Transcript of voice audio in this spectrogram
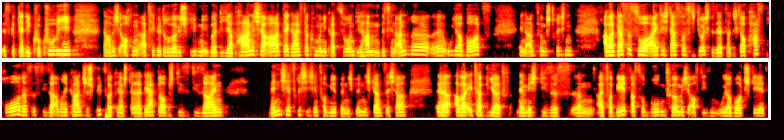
es gibt ja die Kokuri, da habe ich auch einen Artikel drüber geschrieben über die japanische Art der Geisterkommunikation. Die haben ein bisschen andere äh, Uja-Boards in Anführungsstrichen. Aber das ist so eigentlich das, was sich durchgesetzt hat. Ich glaube, Hasbro, das ist dieser amerikanische Spielzeughersteller, der hat, glaube ich, dieses Design wenn ich jetzt richtig informiert bin, ich bin nicht ganz sicher, äh, aber etabliert, nämlich dieses ähm, Alphabet, was so bogenförmig auf diesem Uja-Board steht,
